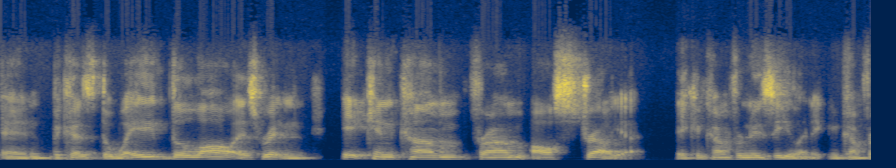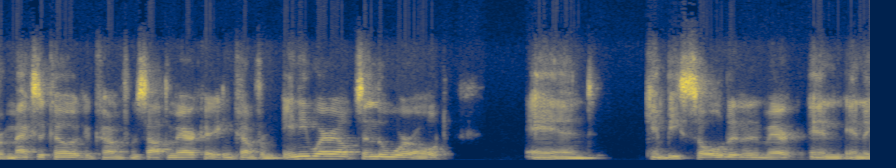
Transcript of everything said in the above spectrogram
and because the way the law is written it can come from australia it can come from new zealand it can come from mexico it can come from south america it can come from anywhere else in the world and can be sold in an American in, in a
